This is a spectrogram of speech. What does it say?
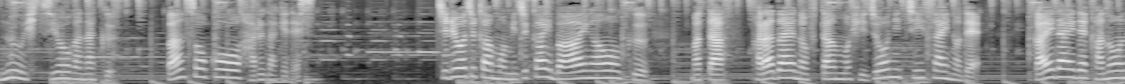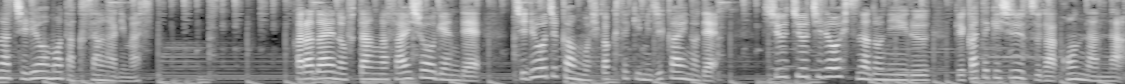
縫う必要がなく絆創膏を貼るだけです治療時間も短い場合が多くまた体への負担も非常に小さいので外来で可能な治療もたくさんあります。体への負担が最小限で治療時間も比較的短いので集中治療室などにいる外科的手術が困難な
